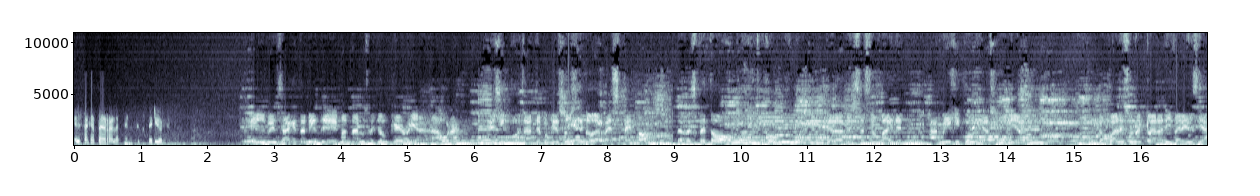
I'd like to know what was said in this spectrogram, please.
el secretario de Relaciones Exteriores el mensaje también de mandarnos a John Kerry ahora es importante porque es un signo de respeto, de respeto político de la administración Biden a México y a su gobierno, lo cual es una clara diferencia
